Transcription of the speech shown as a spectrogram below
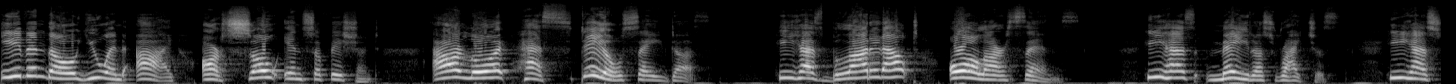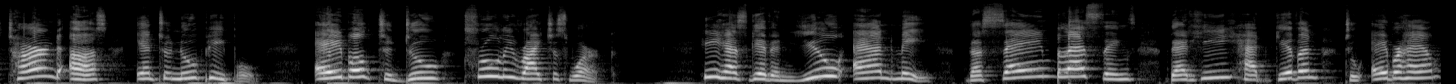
Even though you and I are so insufficient, our Lord has still saved us. He has blotted out all our sins. He has made us righteous. He has turned us into new people, able to do truly righteous work. He has given you and me the same blessings that He had given to Abraham,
